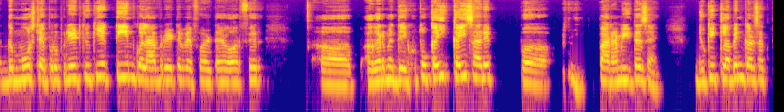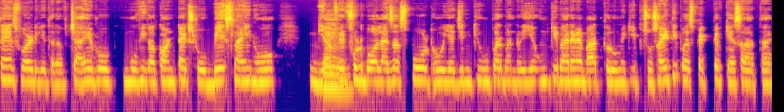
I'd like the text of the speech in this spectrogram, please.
द मोस्ट अप्रोप्रिएट क्योंकि एक टीम कोलैबोरेटिव एफर्ट है और फिर uh, अगर मैं देखूँ तो कई कई सारे पैरामीटर्स हैं जो कि क्लब इन कर सकते हैं इस वर्ड की तरफ़। चाहे वो मूवी का कॉन्टेक्स्ट हो बेस लाइन हो या फिर फुटबॉल एज अ स्पोर्ट हो या जिनके ऊपर बन रही है उनके बारे में बात करूँ मैं कि सोसाइटी पर्सपेक्टिव कैसा आता है।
